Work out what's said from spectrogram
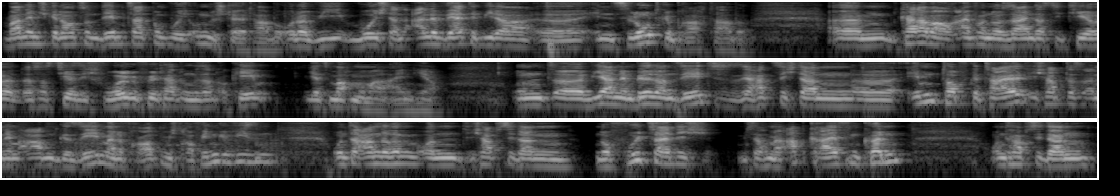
War nämlich genau zu dem Zeitpunkt, wo ich umgestellt habe. Oder wie, wo ich dann alle Werte wieder äh, ins Lot gebracht habe. Ähm, kann aber auch einfach nur sein, dass die Tiere, dass das Tier sich wohlgefühlt hat und gesagt, okay, jetzt machen wir mal einen hier. Und äh, wie ihr an den Bildern seht, sie hat sich dann äh, im Topf geteilt. Ich habe das an dem Abend gesehen. Meine Frau hat mich darauf hingewiesen, unter anderem. Und ich habe sie dann noch frühzeitig, ich sag mal, abgreifen können und habe sie dann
